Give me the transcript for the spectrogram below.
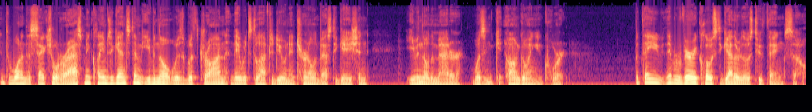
into one of the sexual harassment claims against him, even though it was withdrawn, they would still have to do an internal investigation, even though the matter wasn't ongoing in court. But they, they were very close together, those two things, so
